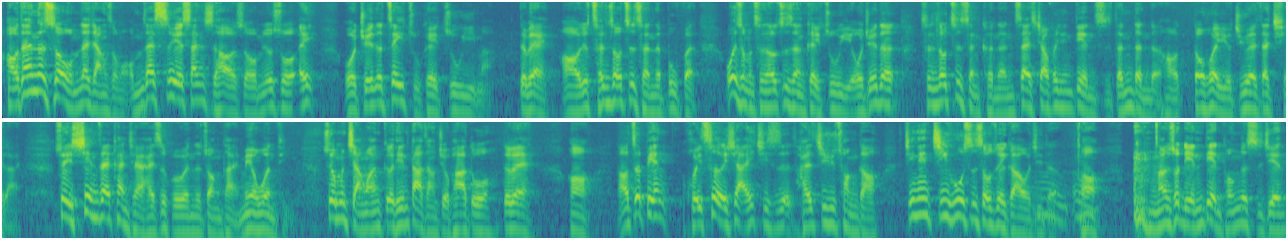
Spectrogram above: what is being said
好，但是那时候我们在讲什么？我们在四月三十号的时候，我们就说，哎，我觉得这一组可以注意嘛。对不对？哦，就成熟制成的部分，为什么成熟制成可以注意？我觉得成熟制成可能在消费性电子等等的哈，都会有机会再起来。所以现在看起来还是回温的状态，没有问题。所以我们讲完隔天大涨九趴多，对不对？哦，然后这边回测一下，哎，其实还是继续创高，今天几乎是收最高，我记得哦。然后说连电同一个时间。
